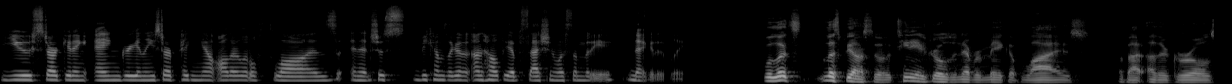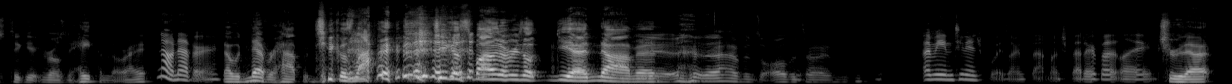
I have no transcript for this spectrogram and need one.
You start getting angry and then you start picking out all their little flaws and it just becomes like an unhealthy obsession with somebody negatively. well, let's let's be honest though. Teenage girls will never make up lies about other girls to get girls to hate them, though, right? No, never. That would never happen. Chico's laughing. Chico's smiling over his own. Yeah, nah, man. Yeah, that happens all the time. I mean, teenage boys aren't that much better, but like, True that.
